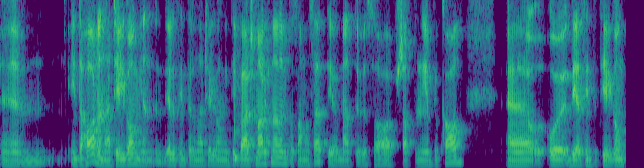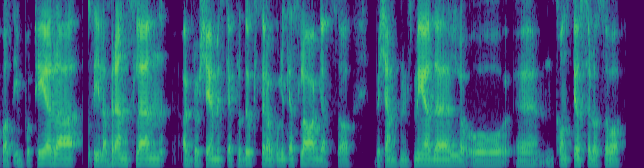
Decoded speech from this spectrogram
eh, inte har den här tillgången, dels inte den här tillgången till världsmarknaden på samma sätt i och med att USA har försatt den i en blockad. Eh, och, och dels inte tillgång på att importera fossila bränslen, agrokemiska produkter av olika slag, alltså bekämpningsmedel och eh, konstgödsel och så.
